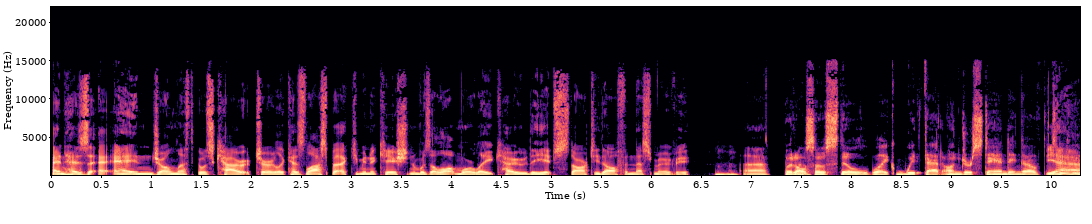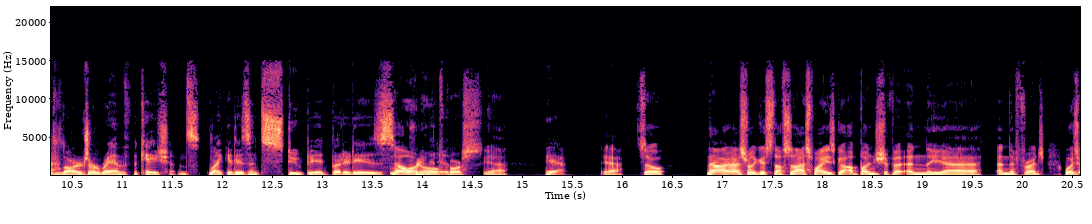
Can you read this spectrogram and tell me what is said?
in his end, John Lithgow's character, like his last bit of communication was a lot more like how the apes started off in this movie. Mm-hmm. Uh, but also still like with that understanding of yeah. the larger ramifications. Like it isn't stupid, but it is no, primitive. no, of course, yeah, yeah, yeah. So no, that's really good stuff. So that's why he's got a bunch of it in the uh, in the fridge, which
